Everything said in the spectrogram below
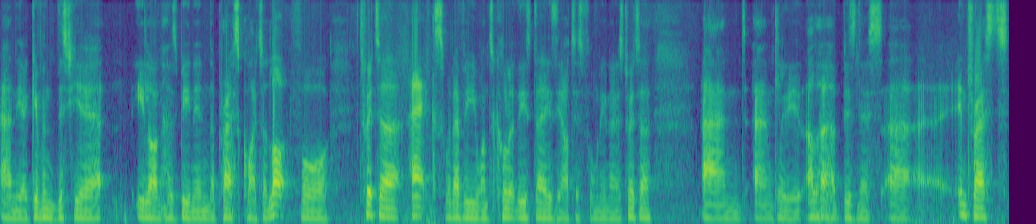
and yeah, given this year, Elon has been in the press quite a lot for Twitter, X, whatever you want to call it these days, the artist formerly known as Twitter, and and clearly other business uh, interests.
